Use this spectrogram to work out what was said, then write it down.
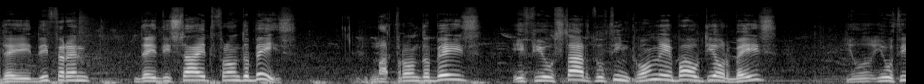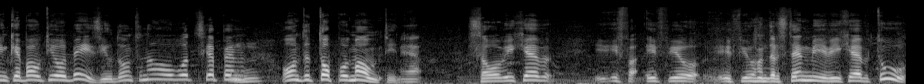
They different they decide from the base. But from the base if you start to think only about your base you you think about your base. You don't know what's happened on the top of mountain. Yeah. so we have if if you if you understand me we have two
